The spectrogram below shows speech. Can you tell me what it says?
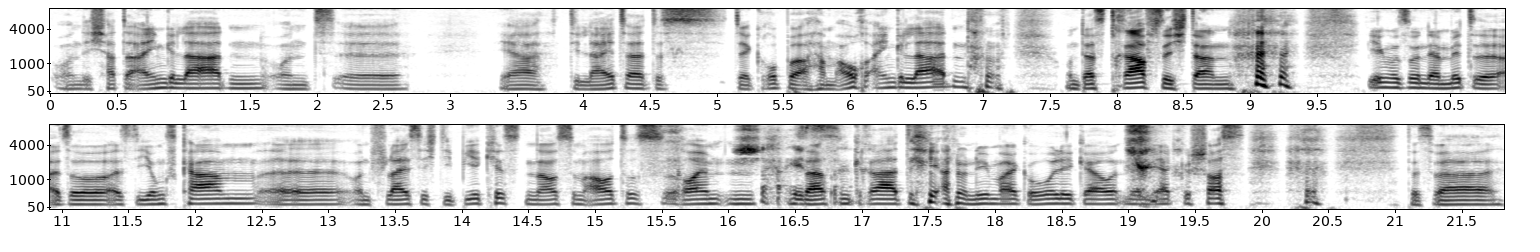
und ich hatte eingeladen und äh, ja, die Leiter des, der Gruppe haben auch eingeladen und das traf sich dann irgendwo so in der Mitte. Also als die Jungs kamen äh, und fleißig die Bierkisten aus dem Autos räumten, Scheiße. saßen gerade die anonymen Alkoholiker unten im Erdgeschoss. Das war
